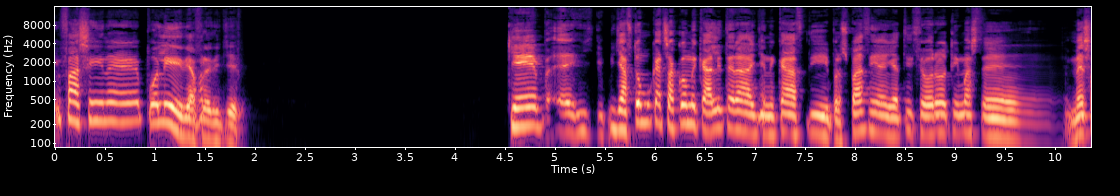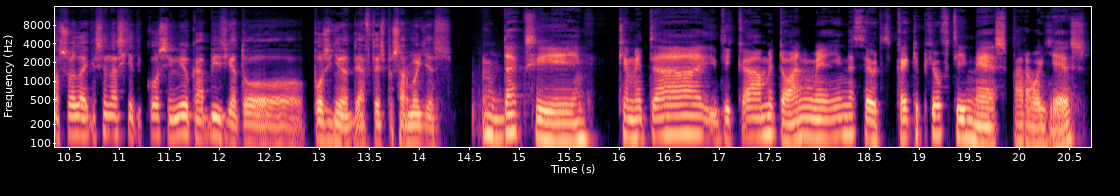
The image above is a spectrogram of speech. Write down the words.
η φάση είναι πολύ διαφορετική. Και ε, γι' αυτό μου κάτσε ακόμη καλύτερα γενικά αυτή η προσπάθεια γιατί θεωρώ ότι είμαστε μέσα σε όλα και σε ένα σχετικό σημείο καμπής για το πώς γίνονται αυτές οι προσαρμογές. Εντάξει, και μετά ειδικά με το anime είναι θεωρητικά και πιο φτηνές παραγωγές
